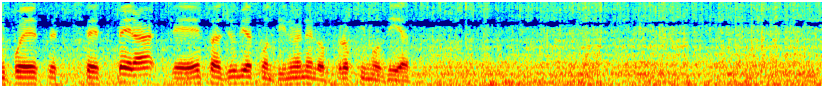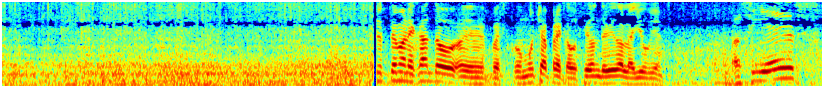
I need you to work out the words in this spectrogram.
Y pues se espera que estas lluvias continúen en los próximos días. Esté manejando eh, pues con mucha precaución debido a la lluvia. Así es,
